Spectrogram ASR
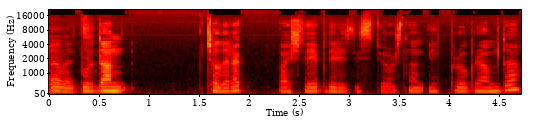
Evet. Buradan çalarak başlayabiliriz istiyorsan ilk programda.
